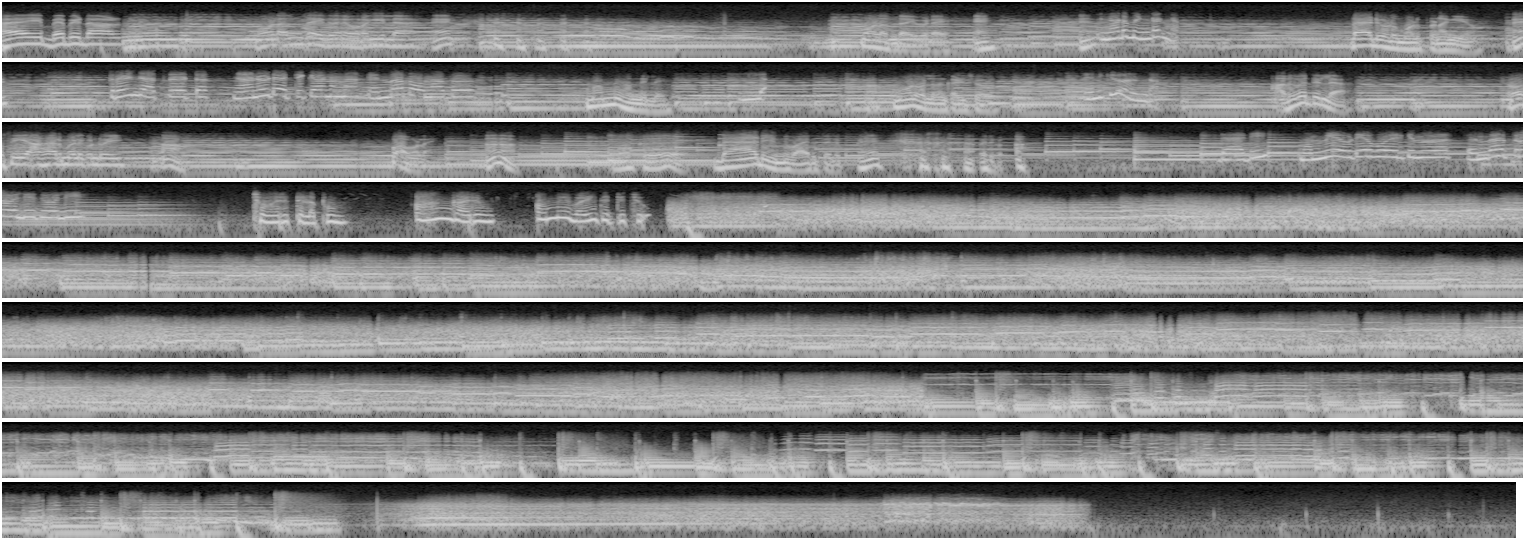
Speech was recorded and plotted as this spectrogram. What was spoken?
Hi baby doll. മോളെന്താ ഇതുവരെ ഉറങ്ങിയില്ല? ഏ? മോളെന്താ ഇവിടെ? ഏ? ഏ? എന്നോട് മിണ്ടണ്ട. ഡാഡിയോട് മോൾ പിണങ്ങിയോ? ഏ? ഇത്രയും രാത്രിയായിട്ട് ഞാനിവിടെ എത്തിക്കാണെന്ന് എന്താ തോന്നാത്തത്? മമ്മി വന്നില്ലേ? ഇല്ല. മോൾ വല്ലതും കഴിച്ചോ? എനിക്ക് വേണ്ട. അത് പറ്റില്ല. റോസി ആഹാരം മേളിൽ കൊണ്ടുപോയി. ആ. പാവളെ ആ. നോക്ക് ഡാഡി ഇന്ന് വാരിത്തരും ഡാഡി മമ്മി എവിടെയാ പോയിരിക്കുന്നത്? എന്താ ഇത്ര വലിയ ജോലി? ചോരത്തിളപ്പും അഹങ്കാരവും അമ്മയെ വഴി തെറ്റിച്ചു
